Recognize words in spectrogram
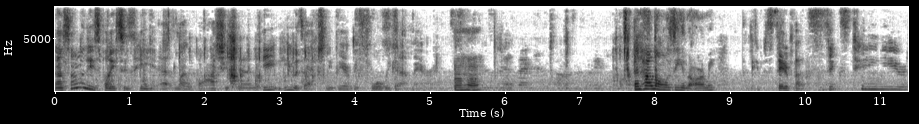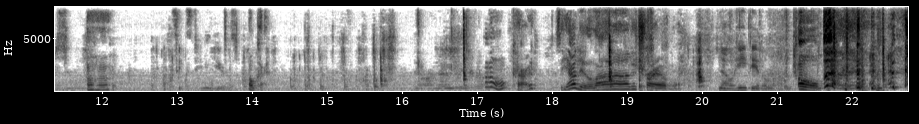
Now, some of these places he at like Washington, he, he was actually there before we got married. Mhm. And how long was he in the army? He was there about sixteen years. Mhm. About sixteen years. Okay. Oh, okay. So y'all did a lot of traveling. No, he did a lot of. Oh.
